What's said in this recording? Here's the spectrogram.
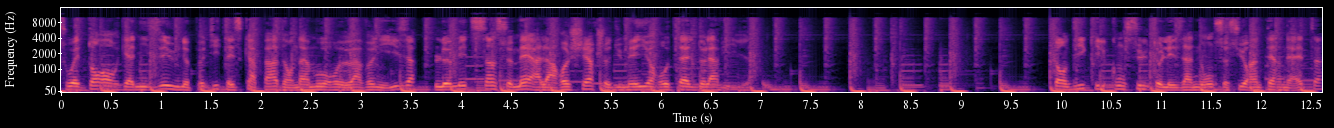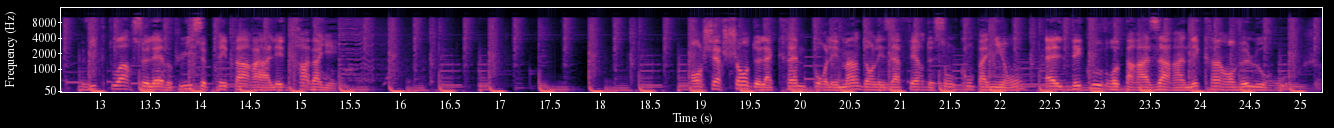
Souhaitant organiser une petite escapade en amoureux à Venise, le médecin se met à la recherche du meilleur hôtel de la ville. Tandis qu'il consulte les annonces sur internet, Victoire se lève puis se prépare à aller travailler. En cherchant de la crème pour les mains dans les affaires de son compagnon, elle découvre par hasard un écrin en velours rouge.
